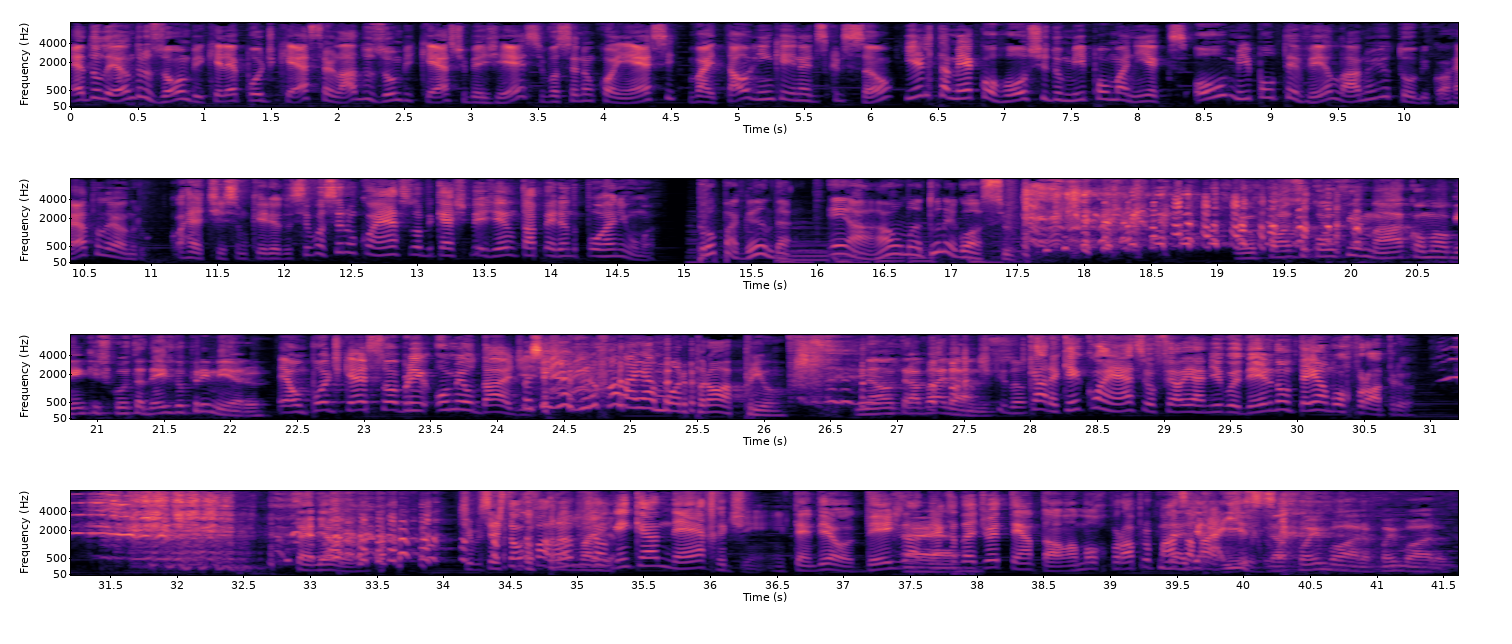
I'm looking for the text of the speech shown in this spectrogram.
é do Leandro Zombie, que ele é podcaster lá do Zombiecast BG. Se você não conhece, vai estar o link aí na descrição. E ele também é co-host do Meeple Maniacs, ou Meeple TV lá no YouTube, correto, Leandro? Corretíssimo, querido. Se você não conhece o Zobcast BG, não tá perdendo porra nenhuma. Propaganda é a alma do negócio. Eu posso confirmar como alguém que escuta desde o primeiro. É um podcast sobre humildade. Vocês já viram falar em amor próprio? Não trabalhamos. Acho que não. Cara, quem conhece o Fel e é amigo dele não tem amor próprio. Entendeu? Tipo, vocês estão falando de alguém que é nerd, entendeu? Desde a É. década de 80. O amor próprio passa Nerd batido. raiz. Já foi embora, foi embora.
